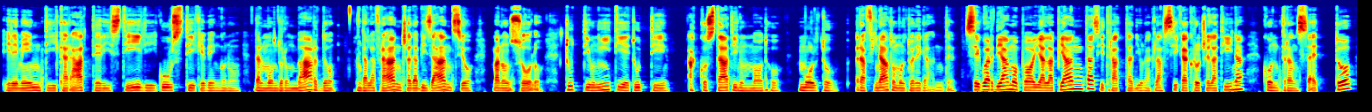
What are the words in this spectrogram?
elementi, caratteri, stili, gusti che vengono dal mondo lombardo, dalla Francia, da Bisanzio, ma non solo, tutti uniti e tutti accostati in un modo molto raffinato, molto elegante. Se guardiamo poi alla pianta, si tratta di una classica croce latina con transetto,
